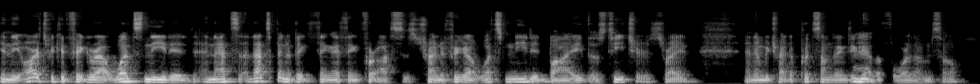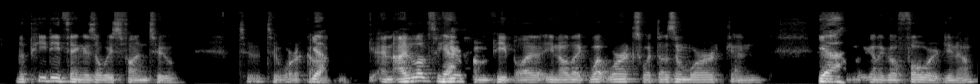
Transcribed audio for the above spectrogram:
in the arts we could figure out what's needed and that's that's been a big thing i think for us is trying to figure out what's needed by those teachers right and then we try to put something mm-hmm. together mm-hmm. for them so the pd thing is always fun to to to work yeah. on and i love to yeah. hear from people I, you know like what works what doesn't work and yeah we're going to go forward you know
